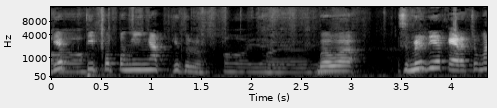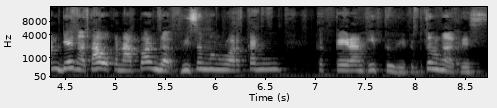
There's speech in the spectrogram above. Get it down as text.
dia Oh. tipe pengingat gitu loh Oh iya. bahwa sebenarnya dia care cuman dia nggak tahu kenapa nggak bisa mengeluarkan kekeran itu gitu betul nggak Kris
